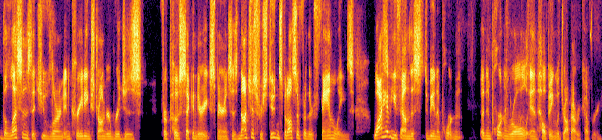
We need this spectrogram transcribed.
the lessons that you've learned in creating stronger bridges for post-secondary experiences, not just for students but also for their families. Why have you found this to be an important an important role in helping with dropout recovery?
